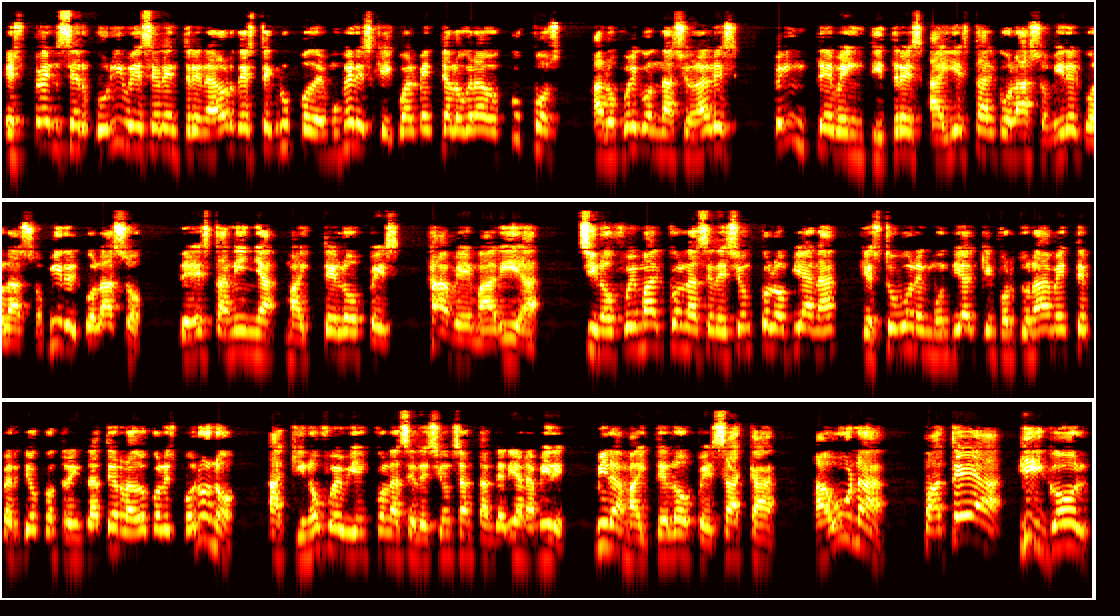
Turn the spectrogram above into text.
Spencer Uribe es el entrenador de este grupo de mujeres que igualmente ha logrado cupos a los Juegos Nacionales 2023. Ahí está el golazo, mire el golazo, mire el golazo de esta niña Maite López. Ave María. Si no fue mal con la selección colombiana que estuvo en el Mundial que infortunadamente perdió contra Inglaterra dos goles por uno. aquí no fue bien con la selección santanderiana. Mire, mira, Maite López saca a una, patea y gol.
